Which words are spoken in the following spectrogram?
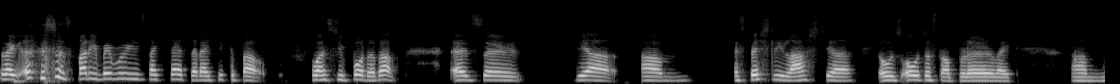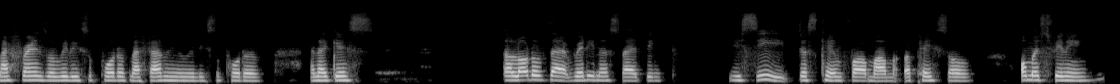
Like it's just funny memories like that that I think about once you brought it up. And so, yeah, um, especially last year, it was all just a blur. Like um, my friends were really supportive, my family were really supportive, and I guess a lot of that readiness that I think you see just came from um, a place of almost feeling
